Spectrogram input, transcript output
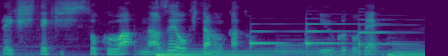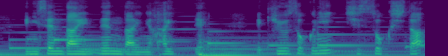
歴史的失速はなぜ起きたのかということで2000年代に入って急速に失速した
